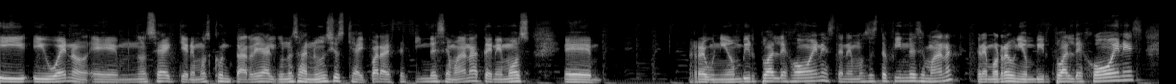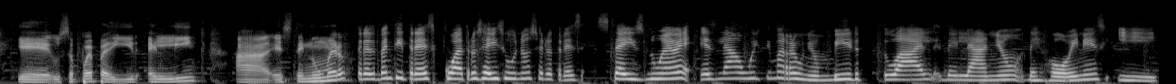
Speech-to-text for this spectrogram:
Y, bueno, eh, no sé, queremos contarle algunos anuncios que hay para este fin de semana. Tenemos eh, reunión virtual de jóvenes, tenemos este fin de semana, tenemos reunión virtual de jóvenes. eh, usted puede pedir el link a este número 323-461-0369 es la última reunión virtual del año de jóvenes y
